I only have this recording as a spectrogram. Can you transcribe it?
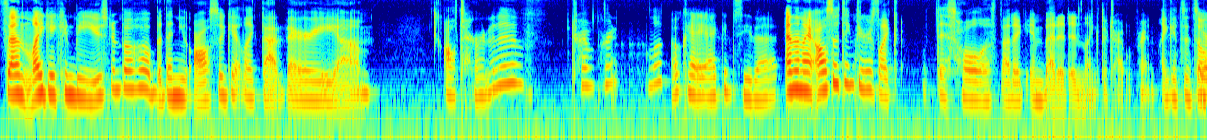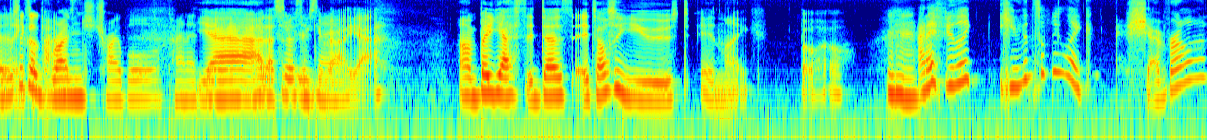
some like it can be used in boho, but then you also get like that very um alternative tribal print. look. Okay, I could see that. And then I also think there's like this whole aesthetic embedded in like the tribal print. Like it's its Yeah, own there's thing. like a grunge tribal kind of thing. Yeah, I that's what I was thinking about. Yeah. Um, but yes, it does. It's also used in like boho, Mhm. and I feel like even something like chevron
